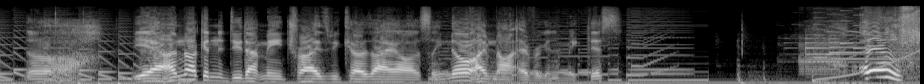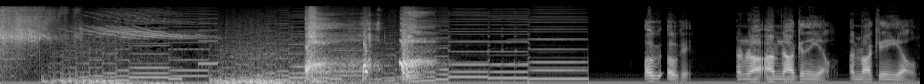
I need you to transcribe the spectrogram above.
Ugh. Yeah, I'm not gonna do that many tries because I honestly know I'm not ever gonna make this. Oh! Oh, okay. I'm not. I'm not gonna yell. I'm not gonna yell.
